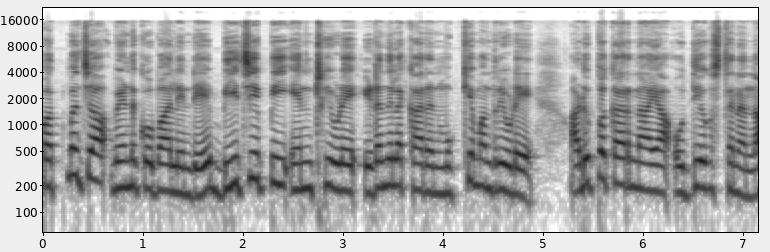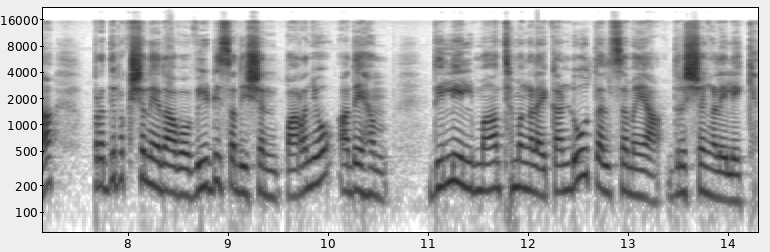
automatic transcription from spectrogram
പത്മജ വേണുഗോപാലിന്റെ ബി ജെ പി എൻട്രിയുടെ ഇടനിലക്കാരൻ മുഖ്യമന്ത്രിയുടെ അടുപ്പക്കാരനായ ഉദ്യോഗസ്ഥനെന്ന പ്രതിപക്ഷ നേതാവ് വി ഡി സതീശൻ പറഞ്ഞു. അദ്ദേഹം ദില്ലിയിൽ മാധ്യമങ്ങളെ കണ്ടു. തത്സമയ ദൃശ്യങ്ങളിലേക്ക്.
